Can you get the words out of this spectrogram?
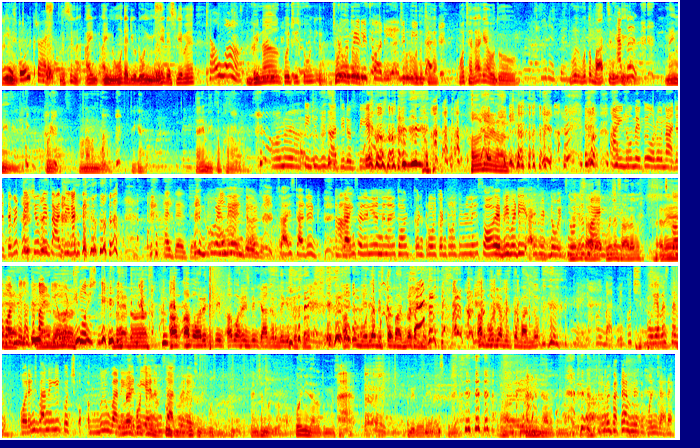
Please don't cry. Listen I I know that you don't mean it इसलिए मैं क्या हुआ? बिना कोई चीज़ पे वो नहीं करूँ। छोड़ो वो तो। really sorry. I didn't वो तो चला वो चला गया वो तो। वो वो तो बात चली गई। नहीं नहीं नहीं कोई रोना बंद करो ठीक है? ये मेकअप खराब हो रहा है। no, यार. टिश्यू भी साथ ही रखती है। हाँ ना यार। आई नो मेरे को रोना आ जाता है बट टिश्यू भी साथ ही रखते ऐसे ऐसे। No, when they entered, so I started crying suddenly, and then I thought, control, control, control. I saw everybody. I said, no, it's not just my सारा मैंने emotion. सारा कुछ अरे उसको अवार्ड मिला था पार्टी अवार्ड इमोशनल नहीं दोस्त। अब अब ऑरेंज टीम अब ऑरेंज टीम क्या कर देगी सोच लो। अब तुम बोरिया बिस्तर बाँध लो सब लोग। अब बोरिया बिस्तर बाँध लो। कोई बात नहीं। कुछ बोरिया बिस्तर ऑरेंज बानेगी कुछ ब्लू बानेगी। नहीं एट कुछ द एंड नहीं हम कुछ साथ में नहीं। टेंशन मत लो। कोई नहीं जा रहा तुम में से। अभी रो रही है ना इसके लिए। हाँ कोई नहीं जा रहा तुम में से हमें पता है हमें से कौन जा रहा है?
